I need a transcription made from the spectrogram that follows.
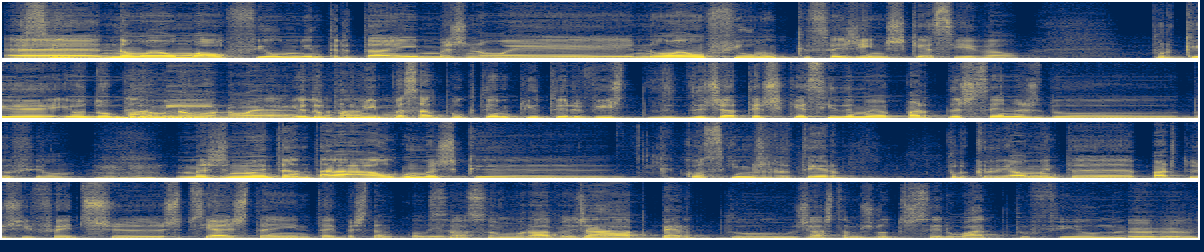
Uh, não é um mau filme, entretém, mas não é, não é um filme que seja inesquecível. Porque eu dou por Não, mim, não, não é eu dou por verdade, mim, não é. passado pouco tempo de o ter visto, de, de já ter esquecido a maior parte das cenas do, do filme. Uhum. Mas, no entanto, há algumas que, que conseguimos reter porque realmente a parte dos efeitos eh, especiais tem, tem bastante qualidade. são memoráveis. Já perto do, já estamos no terceiro ato do filme Uhum.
